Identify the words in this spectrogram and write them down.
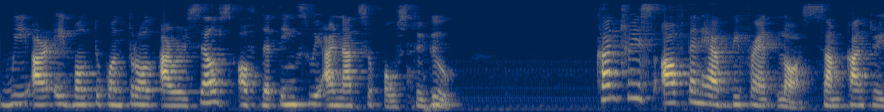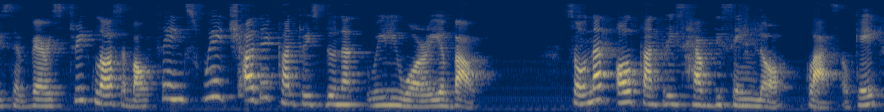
We are able to control ourselves of the things we are not supposed to do. Countries often have different laws. Some countries have very strict laws about things which other countries do not really worry about. So not all countries have the same law class, okay?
